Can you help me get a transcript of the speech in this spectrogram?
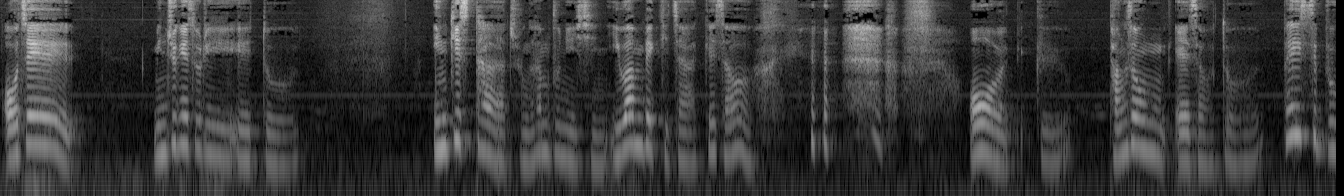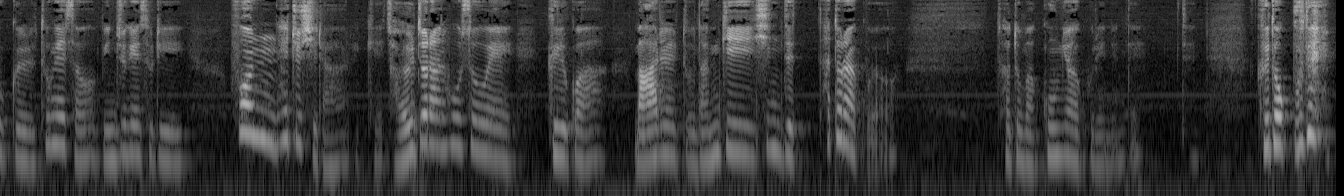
어제 민중의 소리에 또 인기 스타 중 한 분이신 이완백 기자께서 어 그 방송에서 또 페이스북을 통해서 민중의 소리 후원해 주시라 이렇게 절절한 호소의 글과 말을 또 남기신 듯 하더라고요. 저도 막 공유하고 그랬는데 그 덕분에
